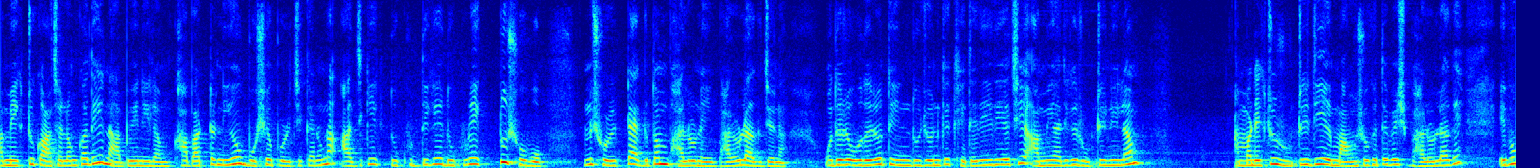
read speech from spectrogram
আমি একটু কাঁচা লঙ্কা দিয়ে নাবিয়ে নিলাম। খাবারটা নিয়েও বসে পড়েছি, কেননা আজকে দুপুর দিকে দুপুরে একটু শোবো মানে শরীরটা একদম ভালো নেই, ভালো লাগছে না। ওদের ওদেরও তিন দুজনকে খেতে দিয়ে দিয়েছি। আমি আজকে রুটি নিলাম। আমার একটু রুটি দিয়ে মাংস খেতে বেশ ভালো লাগে এবং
